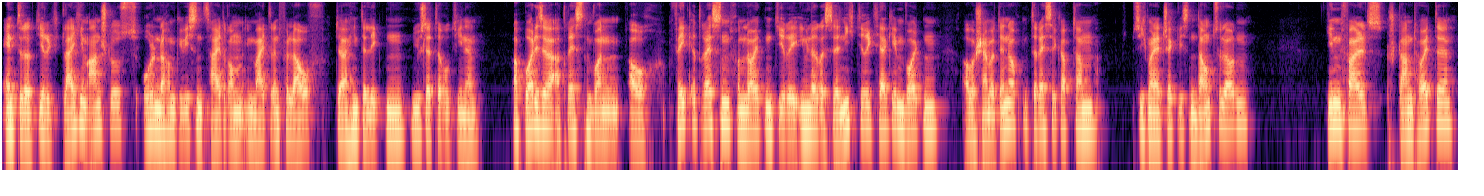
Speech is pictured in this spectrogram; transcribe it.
entweder direkt gleich im Anschluss oder nach einem gewissen Zeitraum im weiteren Verlauf der hinterlegten Newsletter-Routinen. Ein paar dieser Adressen waren auch Fake-Adressen von Leuten, die ihre E-Mail-Adresse nicht direkt hergeben wollten, aber scheinbar dennoch Interesse gehabt haben, sich meine Checklisten downzuladen. Jedenfalls Stand heute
